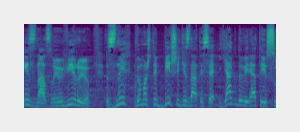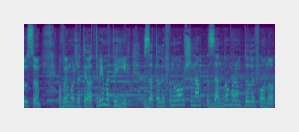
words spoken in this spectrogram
із назвою Вірою. З них ви можете більше дізнатися, як довіряти Ісусу. Ви можете отримати їх, зателефонувавши нам за номером телефону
